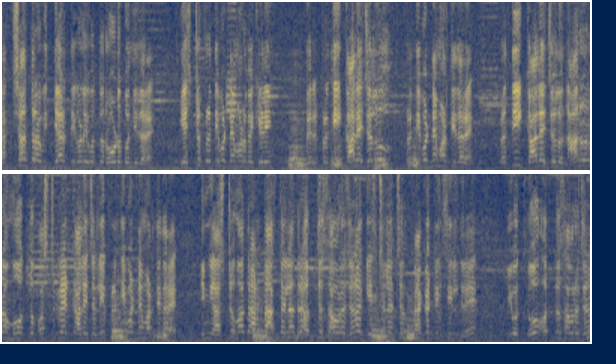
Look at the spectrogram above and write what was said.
ಲಕ್ಷಾಂತರ ವಿದ್ಯಾರ್ಥಿಗಳು ಇವತ್ತು ರೋಡ್ ಬಂದಿದ್ದಾರೆ. ಎಷ್ಟು ಪ್ರತಿಭಟನೆ ಮಾಡ್ಬೇಕು ಹೇಳಿ? ಬೇರೆ ಪ್ರತಿ ಕಾಲೇಜಲ್ಲೂ ಪ್ರತಿಭಟನೆ ಮಾಡ್ತಿದ್ದಾರೆ. ಪ್ರತಿ ಕಾಲೇಜಲ್ಲೂ ನಾನೂರ ಮೂವತ್ತು ಫಸ್ಟ್ ಗ್ರೇಡ್ ಕಾಲೇಜಲ್ಲಿ ಪ್ರತಿಭಟನೆ ಮಾಡ್ತಿದ್ದಾರೆ. ನಿಮ್ಗೆ ಅಷ್ಟು ಮಾತ್ರ ಅರ್ಥ ಆಗ್ತಾ ಇಲ್ಲ ಅಂದ್ರೆ ಹತ್ತು ಸಾವಿರ ಜನ ಗೆಸ್ಟ್ ಫ್ಯಾಕಲ್ಟೀಸ್ ಇಲ್ದ್ರೆ ಇವತ್ತು ಹತ್ತು ಸಾವಿರ ಜನ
